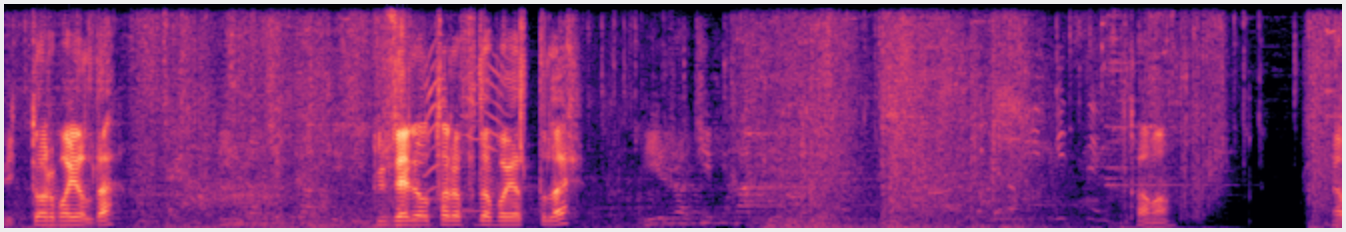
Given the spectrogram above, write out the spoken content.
Victor bayıldı. Güzel o tarafı da bayılttılar. Tamam. Ya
